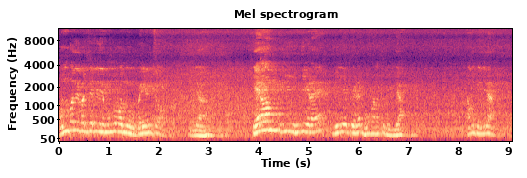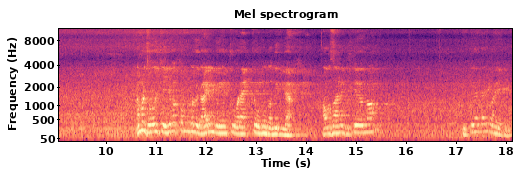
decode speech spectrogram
ഒമ്പത് ബഡ്ജറ്റ് ഇതിന് മുമ്പ് വന്നു പരിഗണിച്ചോ? ഇല്ല. കേരളം ഈ ഇന്ത്യയുടെ ബി ജെ പിയുടെ ഭൂപടത്തിലില്ല. നമുക്കെതിരാണ് നമ്മൾ ചോദിച്ച ഇരുപത്തൊമ്പത് കാര്യം ചോദിച്ചു ഒരറ്റ ഒന്നും തന്നില്ല അവസാനം കിട്ടിയതെന്ന കിട്ടിയതെല്ലാവരും പറയിക്കുന്നു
